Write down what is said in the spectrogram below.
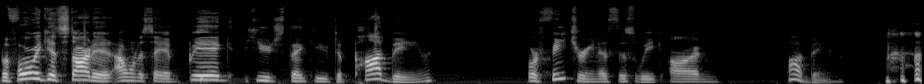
before we get started, I want to say a big huge thank you to Podbean for featuring us this week on Podbean.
